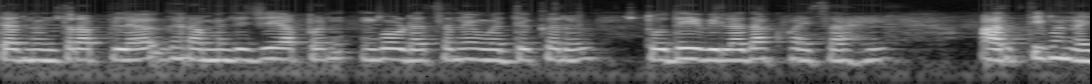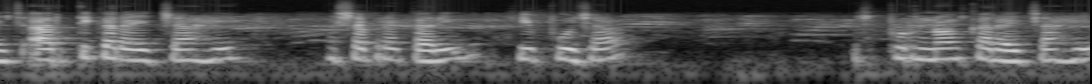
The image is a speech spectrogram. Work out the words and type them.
त्यानंतर आपल्या घरामध्ये जे आपण गोडाचा नैवेद्य करेल तो देवीला दाखवायचा आहे. आरती म्हणायची आरती करायची आहे. अशा प्रकारे ही पूजा पूर्ण करायची आहे.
